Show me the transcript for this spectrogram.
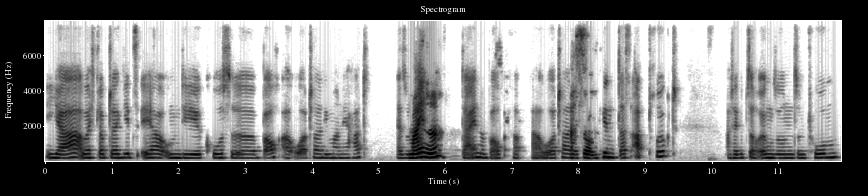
ja, aber ich glaube, da geht es eher um die große Bauchaorta, die man ja hat. Also Meine? deine Bauchaorta, dass so. das Kind das abdrückt. Ach, da gibt es auch irgend so ein Symptom.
